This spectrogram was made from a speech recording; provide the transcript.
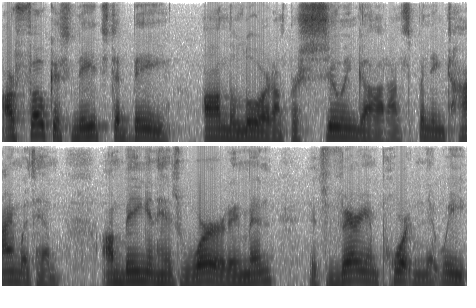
our focus needs to be on the Lord, on pursuing God, on spending time with Him, on being in His Word. Amen. It's very important that we,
